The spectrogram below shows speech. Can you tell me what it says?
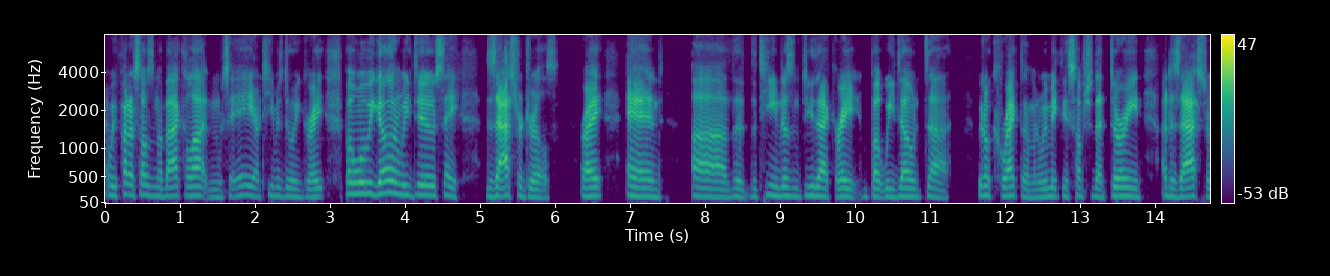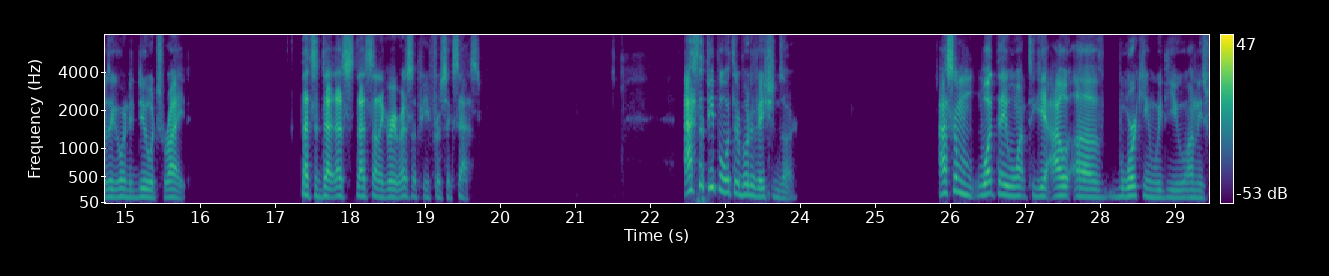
and we pat ourselves in the back a lot and we say, hey, our team is doing great. But when we go and we do, say, disaster drills, right? And uh, the, the team doesn't do that great, but we don't uh, we don't correct them and we make the assumption that during a disaster they're going to do what's right. That's a that's that's not a great recipe for success. Ask the people what their motivations are. Ask them what they want to get out of working with you on these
